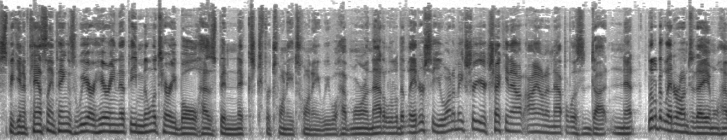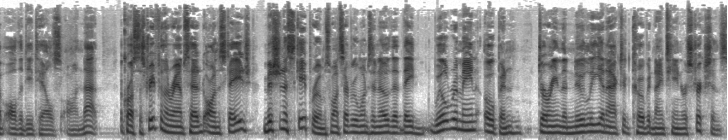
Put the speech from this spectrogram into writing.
Speaking of canceling things, we are hearing that the Military Bowl has been nixed for 2020. We will have more on that a little bit later, so you want to make sure you're checking out eyeonannapolis.net a little bit later on today, and we'll have all the details on that. Across the street from the Rams Head on stage, Mission Escape Rooms wants everyone to know that they will remain open during the newly enacted COVID 19 restrictions.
